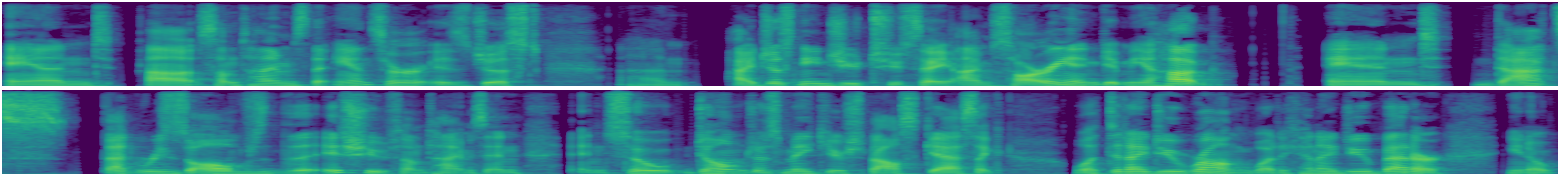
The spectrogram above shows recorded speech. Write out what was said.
And uh, sometimes the answer is just, um, "I just need you to say I'm sorry and give me a hug," and that's that resolves the issue sometimes. And and so don't just make your spouse guess like what did I do wrong? What can I do better? You know,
